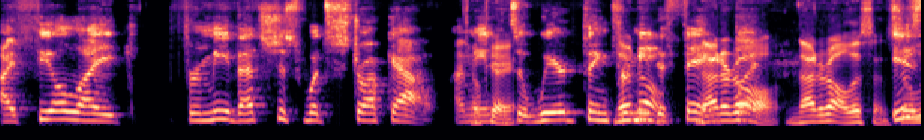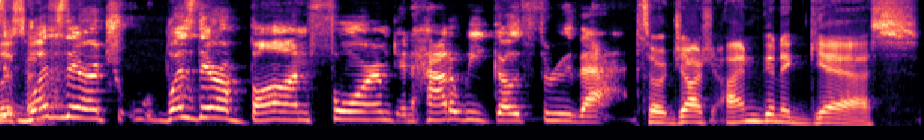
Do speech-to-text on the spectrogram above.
I feel like for me, that's just what struck out. I mean, okay. it's a weird thing for no, me no, to think. Not at all. Not at all. Listen. So is, listen. Was there a was there a bond formed, and how do we go through that? So, Josh, I'm going to guess.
